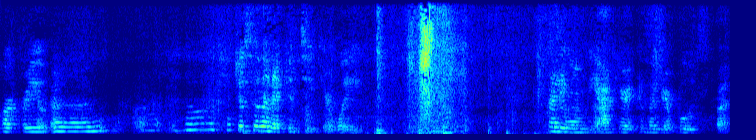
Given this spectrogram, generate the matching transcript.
hard for you? Um, uh, no. Just so that I can take your weight. Probably won't be accurate because of your boots, but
